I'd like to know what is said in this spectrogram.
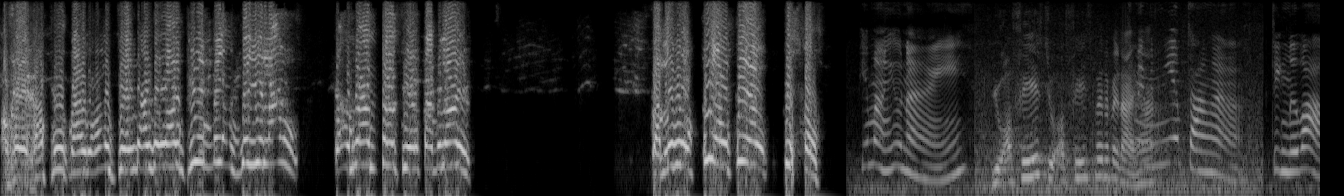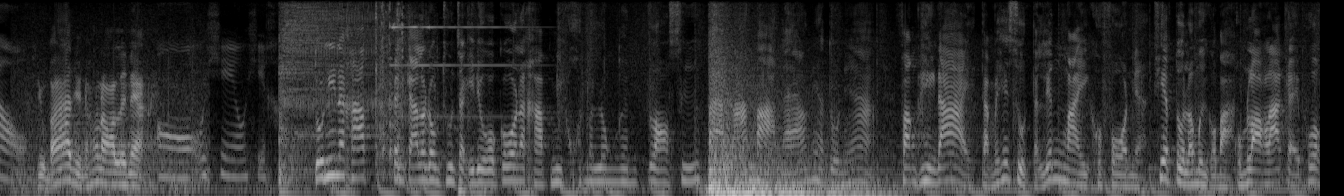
โอเคครับพูดไปว่าเสียงดังจังเลยพี่ไม่อยากได้ยินแล้วกำลังตัดเสียงตัดไปเลย ตัดเลยบอกเปรี้ยวเปรี้ยวเปรี้ยวพี่มังอยู่ไหน อยู่ออฟฟิศอยู่ออฟฟิศไม่ได้ไปไหนทำไมฮะมันเงียบจังอะ จริงหรือเปล่า อยู่บ้านอยู่ในห้องนอนเลยเนี่ย อ๋อ โอเค โอเคค่ะ ตัวนี้นะครับ เป็นการระดมทุนจากอีเดโกโก้นะครับ มีคนมาลงเงินรอซื้อ8ล้านบาทแล้วเนี่ยตัวเนี้ยฟังเพลงได้แต่ไม่ใช่สุดแต่เรื่องไมโครโฟนเนี่ย เทียบตัวละหมื่นกว่าบาท ผมลองละกับไอ้พวก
